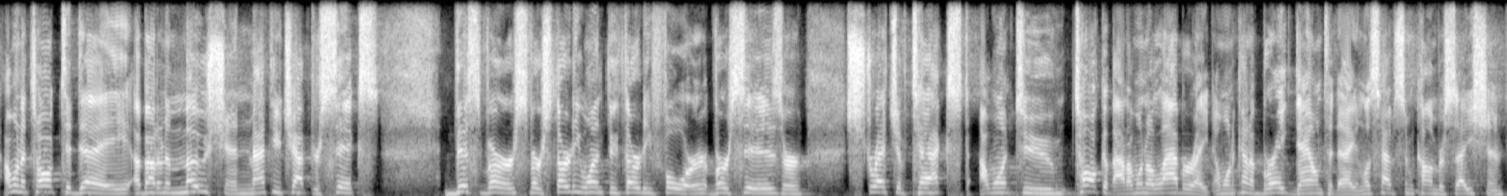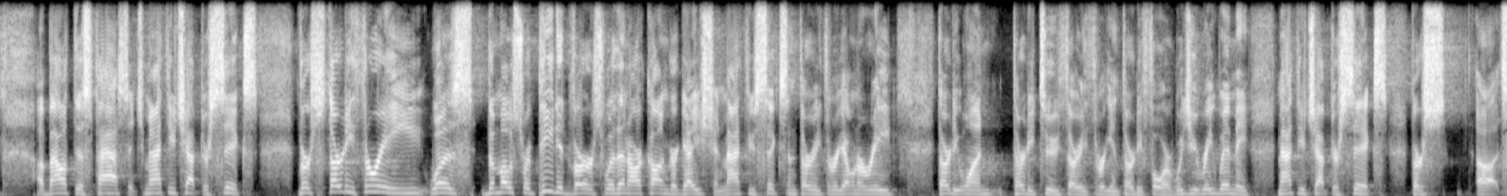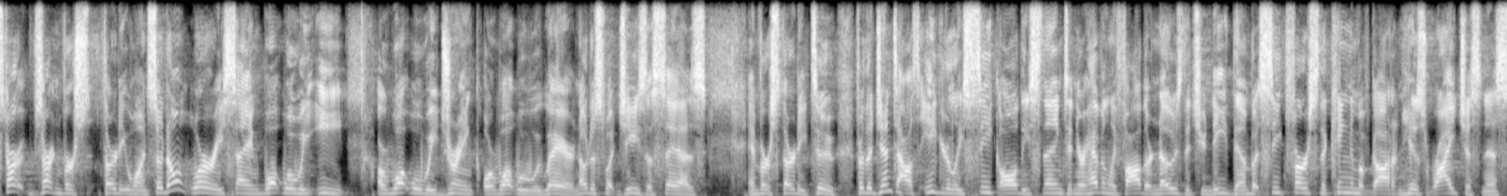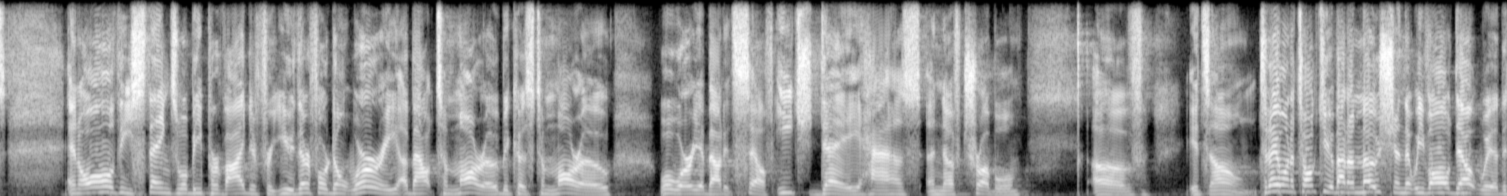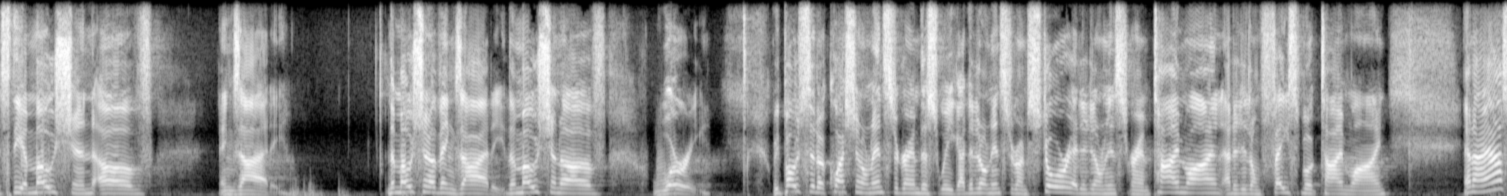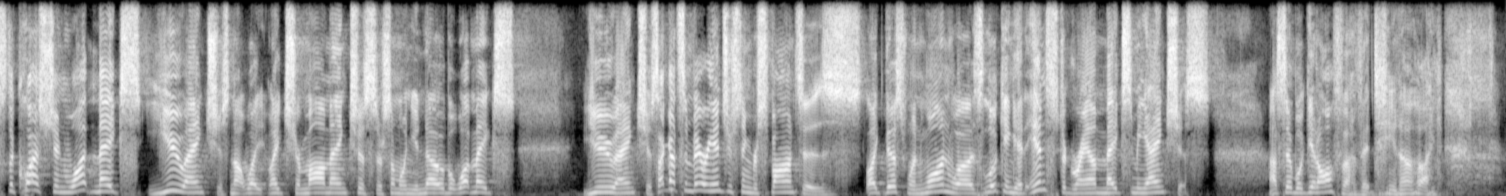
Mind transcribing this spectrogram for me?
I want to talk today about an emotion, Matthew chapter 6. This verse, verse 31 through 34, verses or stretch of text I want to talk about. I want to elaborate. I want to kind of break down today and let's have some conversation about this passage. Matthew chapter 6, verse 33 was the most repeated verse within our congregation. Matthew 6 and 33. I want to read 31, 32, 33, and 34. Would you read with me? Matthew chapter 6, verse, uh, start, start in verse 31. So don't worry saying, What will we eat, or what will we drink, or what will we wear? Notice what Jesus says in verse 32. For the Gentiles eagerly seek all these things, and your heavenly Father knows that you need them, but seek first the kingdom of God and his righteousness, and all these things will be provided for you. Therefore, don't worry about tomorrow, because tomorrow will worry about itself. Each day has enough trouble of its own. Today, I want to talk to you about emotion that we've all dealt with. It's the emotion of anxiety. The emotion of anxiety, the emotion of worry. We posted a question on Instagram this week. I did it on Instagram story, I did it on Instagram timeline, I did it on Facebook timeline. And I asked the question, what makes you anxious? Not what makes your mom anxious or someone you know, but what makes you anxious? I got some very interesting responses like this one. One was, looking at Instagram makes me anxious. I said, well, get off of it, you know, like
